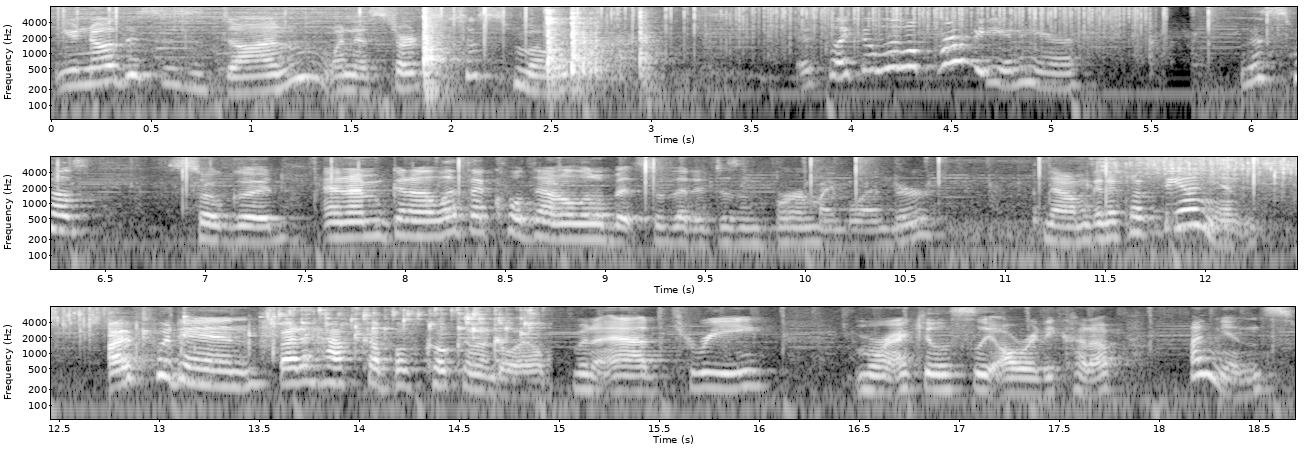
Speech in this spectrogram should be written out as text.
You know this is done when it starts to smoke. It's like a little party in here. This smells so good. And I'm gonna let that cool down a little bit so that it doesn't burn my blender. Now I'm gonna cook the onions. I've put in about a half cup of coconut oil. I'm gonna add three miraculously already cut up onions.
